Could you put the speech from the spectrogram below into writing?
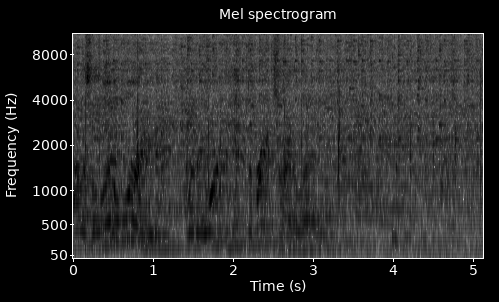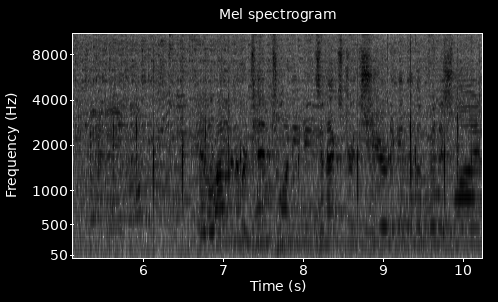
I was a little worried when they weren't hitting the brakes right away. And rider number 1020 needs an extra cheer to get to the finish line.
